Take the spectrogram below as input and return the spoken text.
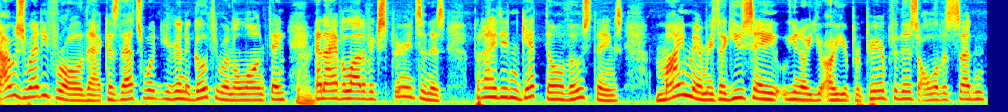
I was ready for all of that because that's what you're going to go through in a long thing. And I have a lot of experience in this, but I didn't get all those things. My memories, like you say, you know, you, are you prepared for this? All of a sudden,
